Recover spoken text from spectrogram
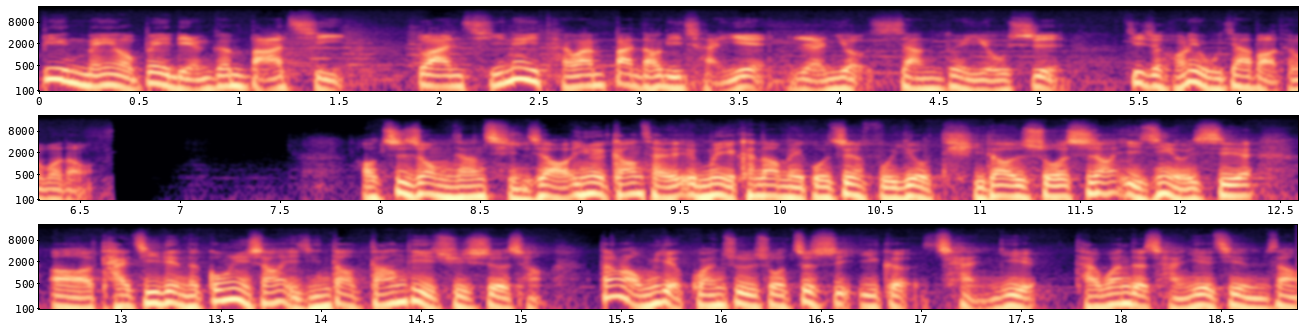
并没有被连根拔起，短期内台湾半导体产业仍有相对优势。记者黄丽吴家宝台报道。好，志忠，我们想请教，因为刚才我们也看到美国政府也有提到，是说实际上已经有一些呃台积电的供应商已经到当地去设厂。当然，我们也关注说这是一个产业，台湾的产业基本上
